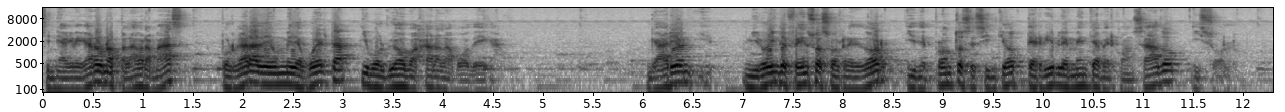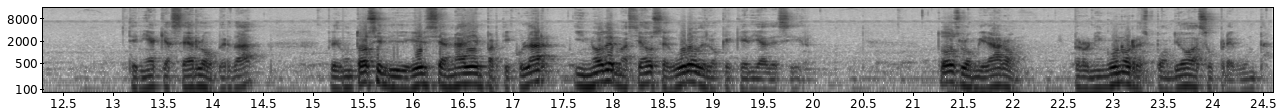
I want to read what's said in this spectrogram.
Sin agregar una palabra más, Polgara dio media vuelta y volvió a bajar a la bodega. Garion miró indefenso a su alrededor y de pronto se sintió terriblemente avergonzado y solo. Tenía que hacerlo, ¿verdad? Preguntó sin dirigirse a nadie en particular y no demasiado seguro de lo que quería decir. Todos lo miraron, pero ninguno respondió a su pregunta.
